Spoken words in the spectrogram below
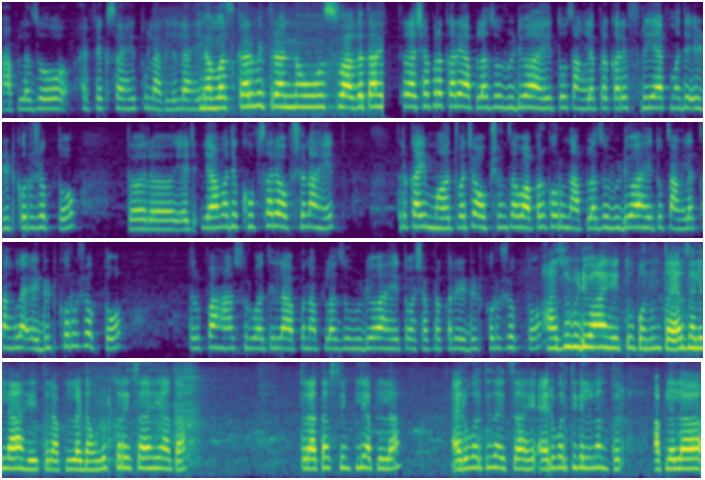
आपला जो एफेक्ट्स आहे तो लागलेला आहे. नमस्कार मित्रांनो स्वागत आहे. तर अशा प्रकारे आपला जो व्हिडिओ आहे तो चांगल्या प्रकारे फ्री ॲपमध्ये एडिट करू शकतो. तर यामध्ये खूप सारे ऑप्शन आहेत. तर काही महत्त्वाच्या ऑप्शनचा वापर करून आपला जो व्हिडिओ आहे तो चांगल्यात चांगला एडिट करू शकतो. तर पहा सुरुवातीला आपण आपला जो व्हिडिओ आहे तो अशा प्रकारे एडिट करू शकतो. हा जो व्हिडिओ आहे तो बनवून तयार झालेला आहे. तर आपल्याला डाउनलोड करायचा आहे आता. तर आता सिम्पली आपल्याला ॲरोवरती जायचं आहे. ॲरोवरती गेल्यानंतर आपल्याला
